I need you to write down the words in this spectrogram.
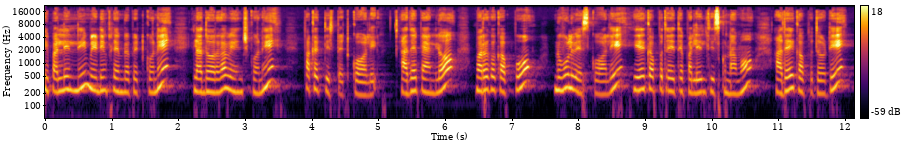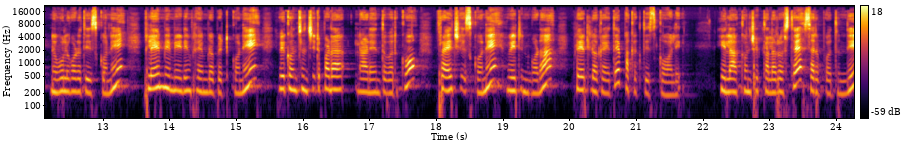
ఈ పల్లీల్ని మీడియం ఫ్లేమ్లో పెట్టుకొని ఇలా దూరగా వేయించుకొని పక్కకు తీసి పెట్టుకోవాలి. అదే ప్యాన్లో మరొక కప్పు నువ్వులు వేసుకోవాలి. ఏ కప్పుతో అయితే పల్లీలు తీసుకున్నామో అదే కప్పుతోటి నువ్వులు కూడా తీసుకొని ఫ్లేమ్ని మీడియం ఫ్లేమ్లో పెట్టుకొని ఇవి కొంచెం చిటపడలాడేంత వరకు ఫ్రై చేసుకొని వీటిని కూడా ప్లేట్లోకి అయితే పక్కకు తీసుకోవాలి. ఇలా కొంచెం కలర్ వస్తే సరిపోతుంది.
